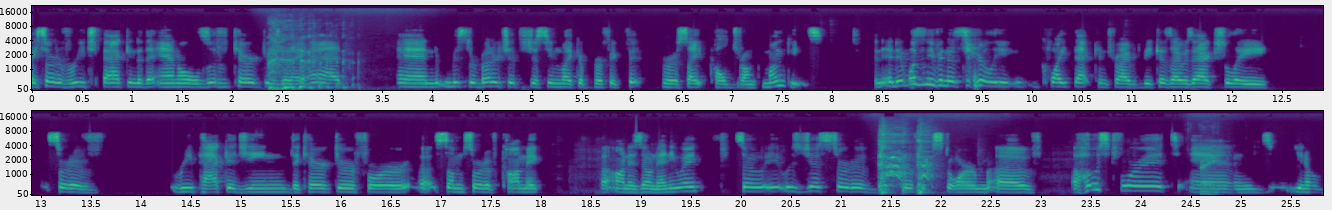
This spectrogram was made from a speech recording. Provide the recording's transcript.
I sort of reached back into the annals of characters that I had, and Mr. Butterchips just seemed like a perfect fit for a site called Drunk Monkeys. And, and it wasn't even necessarily quite that contrived because I was actually sort of repackaging the character for uh, some sort of comic uh, on his own anyway. So it was just sort of the perfect storm of a host for it and you know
